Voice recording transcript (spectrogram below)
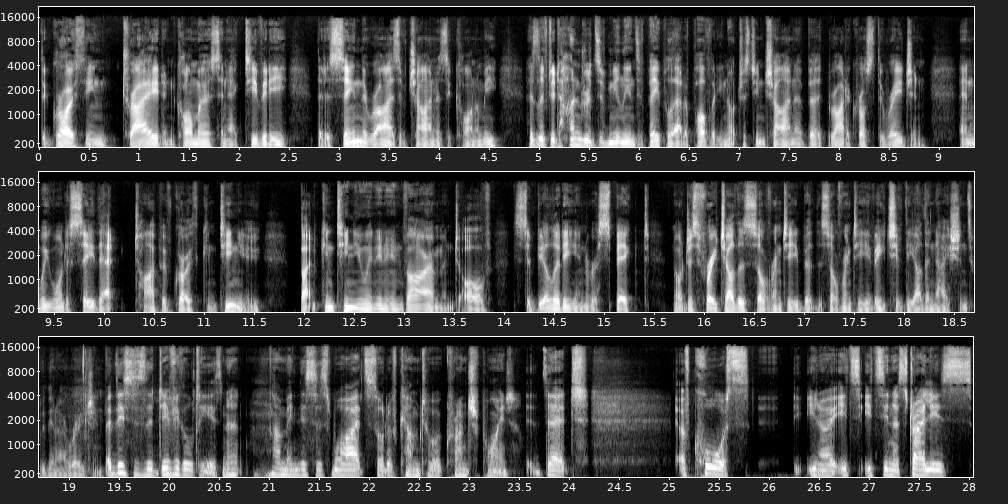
the growth in trade and commerce and activity that has seen the rise of China's economy has lifted hundreds of millions of people out of poverty, not just in China, but right across the region. And we want to see that type of growth continue, but continue in an environment of stability and respect not just for each other's sovereignty, but the sovereignty of each of the other nations within our region. But this is the difficulty, isn't it? I mean, this is why it's sort of come to a crunch point that, of course, you know, it's it's in Australia's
